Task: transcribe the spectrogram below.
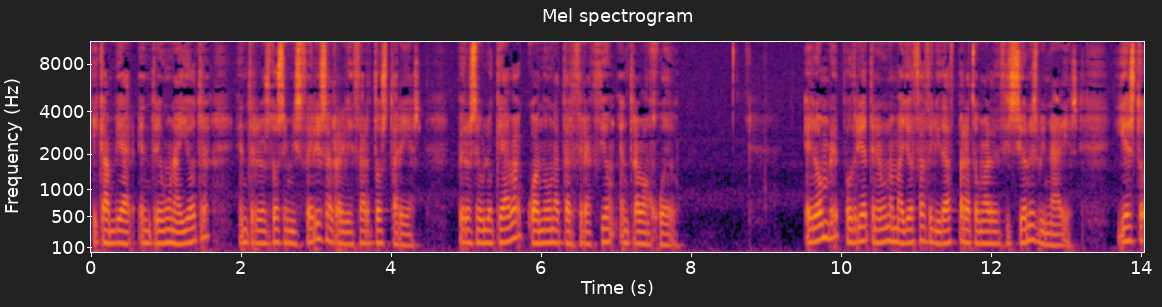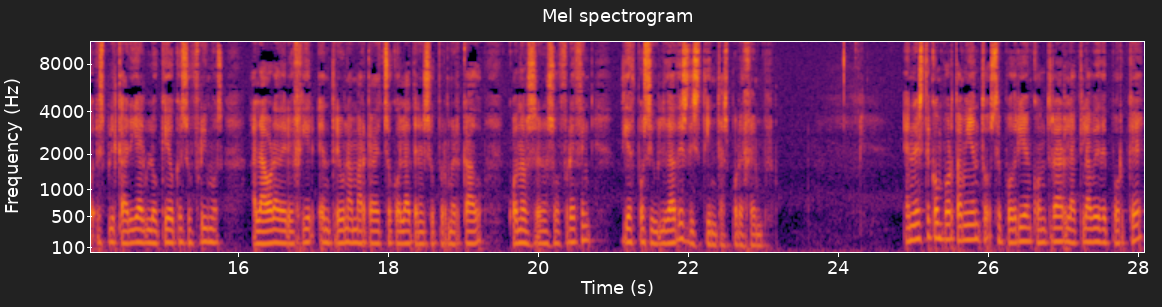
y cambiar entre una y otra entre los dos hemisferios al realizar dos tareas, pero se bloqueaba cuando una tercera acción entraba en juego. El hombre podría tener una mayor facilidad para tomar decisiones binarias, y esto explicaría el bloqueo que sufrimos a la hora de elegir entre una marca de chocolate en el supermercado cuando se nos ofrecen diez posibilidades distintas, por ejemplo. En este comportamiento se podría encontrar la clave de por qué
